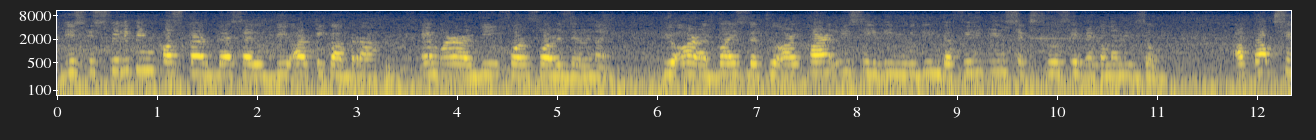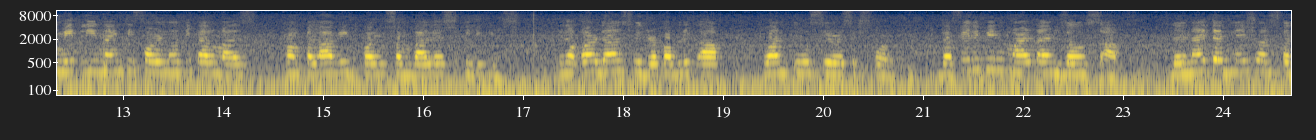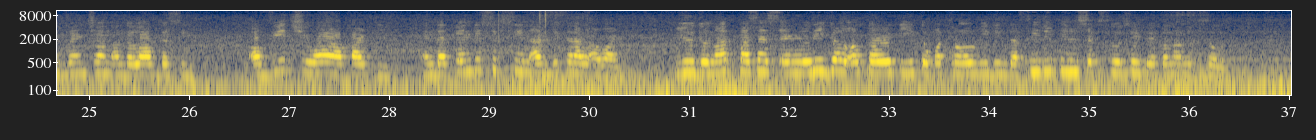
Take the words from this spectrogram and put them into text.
This is Philippine Coast Guard vessel BRP Cabra MRRB 4409. You are advised that you are currently sailing within the Philippines Exclusive Economic Zone, approximately 94 nautical miles from Palawig Point, Zambales, Philippines, in accordance with Republic Act 12064, the Philippine Maritime Zones Act, the United Nations Convention on the Law of the Sea, of which you are a party, and the 2016 Arbitral Award. You do not possess any legal authority to patrol within the Philippines Exclusive Economic Zone.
